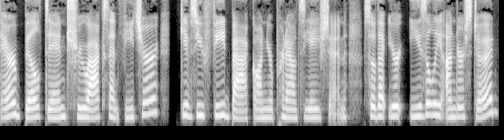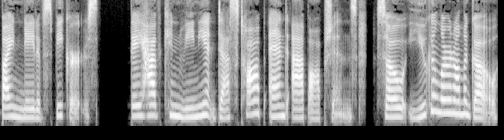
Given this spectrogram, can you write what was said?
Their built in true accent feature gives you feedback on your pronunciation so that you're easily understood by native speakers. They have convenient desktop and app options, so you can learn on the go.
